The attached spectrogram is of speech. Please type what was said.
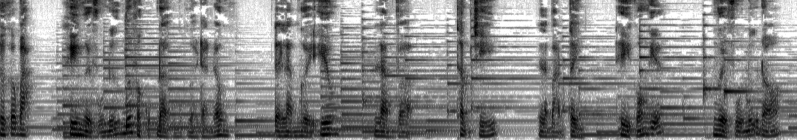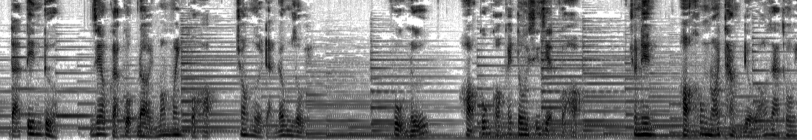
Thưa các bạn, khi người phụ nữ bước vào cuộc đời của một người đàn ông để làm người yêu, làm vợ, thậm chí là bạn tình thì có nghĩa người phụ nữ đó đã tin tưởng gieo cả cuộc đời mong manh của họ cho người đàn ông rồi. Phụ nữ họ cũng có cái tôi sĩ diện của họ cho nên họ không nói thẳng điều đó ra thôi.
